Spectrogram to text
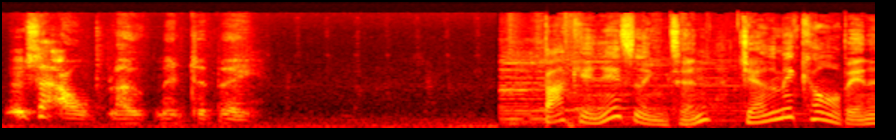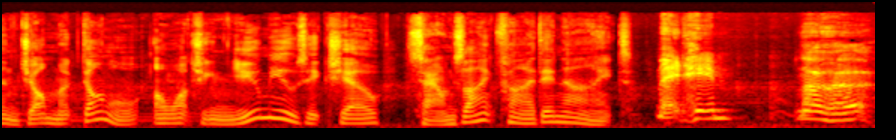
Who's that old bloke meant to be? Back in Islington, Jeremy Corbyn and John McDonnell are watching new music show Sounds Like Friday Night. Met him? Know her?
